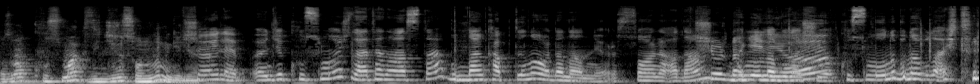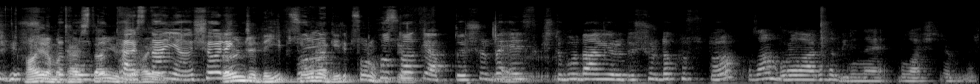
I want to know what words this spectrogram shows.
O zaman kusmak zincirin sonunda mı geliyor? Şöyle önce kusmuş zaten hasta bundan kaptığını oradan anlıyoruz. Sonra adam Şurada bununla geliyor. bulaşıyor. Kusmuğunu buna bulaştırıyor. Hayır ama Burada tersten buldu. yürüyor. Tersten Hayır. yani şöyle Önce deyip sonra Bunu gelip sonra kusuyor. kustak yaptı. Şurada el sıkıştı. Buradan yürüdü. Şurada kustu. O zaman buralarda da birine bulaştırabilir.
